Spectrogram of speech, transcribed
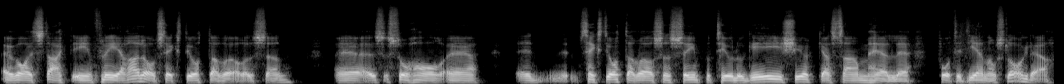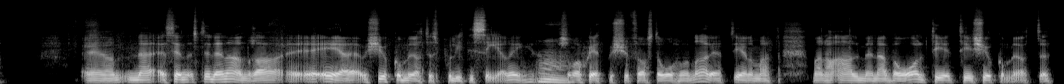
varit starkt influerade av 68-rörelsen. Så har 68-rörelsens syn på teologi, kyrka, samhälle fått ett genomslag där. Sen, den andra är kyrkomötets politisering mm. som har skett på 21 århundradet genom att man har allmänna val till, till kyrkomötet.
